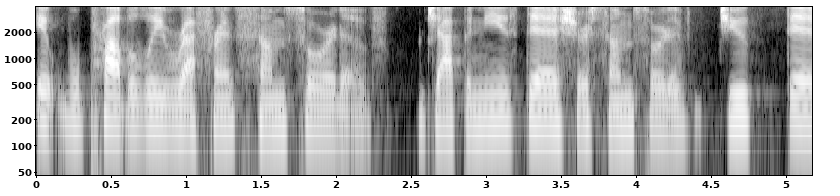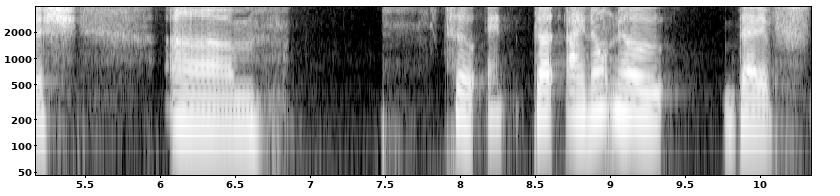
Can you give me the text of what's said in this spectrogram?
it will probably reference some sort of Japanese dish or some sort of juke dish. Um, so it, I don't know that if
